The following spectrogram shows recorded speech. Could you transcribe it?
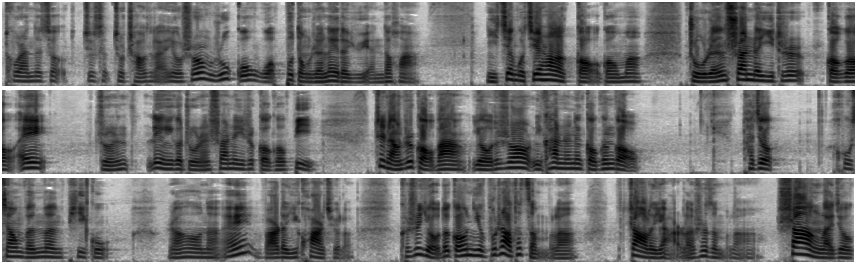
突然的就就是就吵起来。有时候如果我不懂人类的语言的话。你见过街上的狗狗吗？主人拴着一只狗狗 A，主人另一个主人拴着一只狗狗 B，这两只狗吧，有的时候你看着那狗跟狗，它就互相闻闻屁股，然后呢，哎，玩到一块儿去了。可是有的狗你也不知道它怎么了，照了眼了是怎么了？上来就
